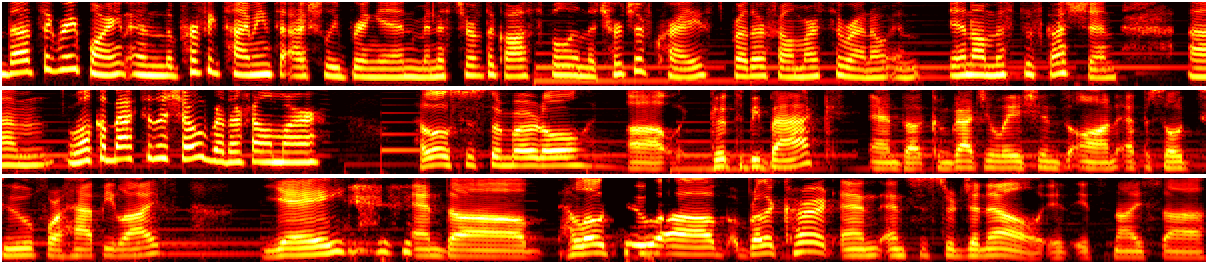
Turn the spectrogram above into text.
That's a great point, and the perfect timing to actually bring in Minister of the Gospel in the Church of Christ, Brother Felmar Sereno, in, in on this discussion. Um, welcome back to the show, Brother Felmar. Hello, Sister Myrtle. Uh, good to be back, and uh, congratulations on episode two for Happy Life. Yay! and uh, hello to uh, Brother Kurt and, and Sister Janelle. It, it's nice. Uh,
